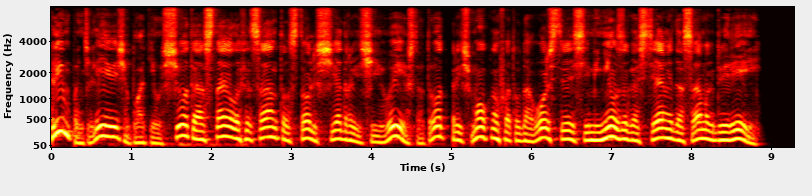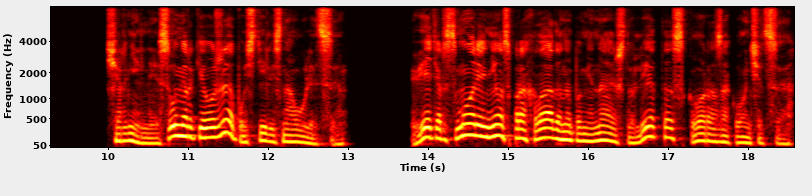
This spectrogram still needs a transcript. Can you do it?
Клим Пантелеевич оплатил счет и оставил официанту столь щедрые чаевые, что тот, причмокнув от удовольствия, семенил за гостями до самых дверей. Чернильные сумерки уже опустились на улице. Ветер с моря нес прохладу, напоминая, что лето скоро закончится.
